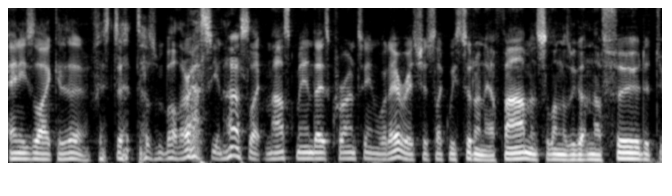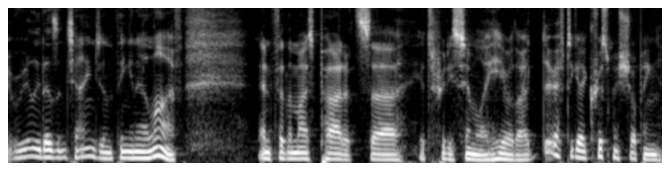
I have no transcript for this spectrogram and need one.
And he's like, it doesn't bother us, you know. It's like mask mandates, quarantine, whatever. It's just like we sit on our farm, and so long as we've got enough food, it really doesn't change anything in our life. And for the most part, it's uh, it's pretty similar here. Although I do have to go Christmas shopping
